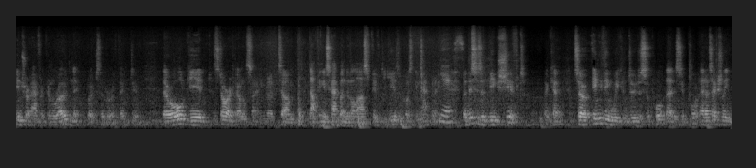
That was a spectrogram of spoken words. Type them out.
intra-African road networks that are effective. They're all geared historically, I'm not saying that um, nothing has happened in the last 50 years, of course it's been happening. Yes. But this is a big shift, okay? So anything we can do to support that is important, and it's actually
